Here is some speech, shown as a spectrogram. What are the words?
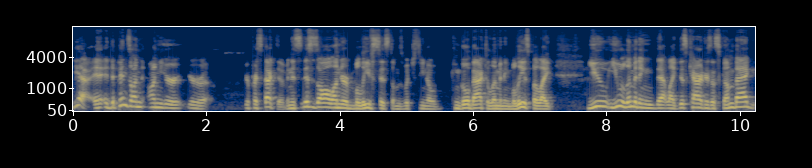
Yeah, it, it, depends on on your your your perspective, and this is all under belief systems, which you know can go back to limiting beliefs. But like you you limiting that like this character is a scumbag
